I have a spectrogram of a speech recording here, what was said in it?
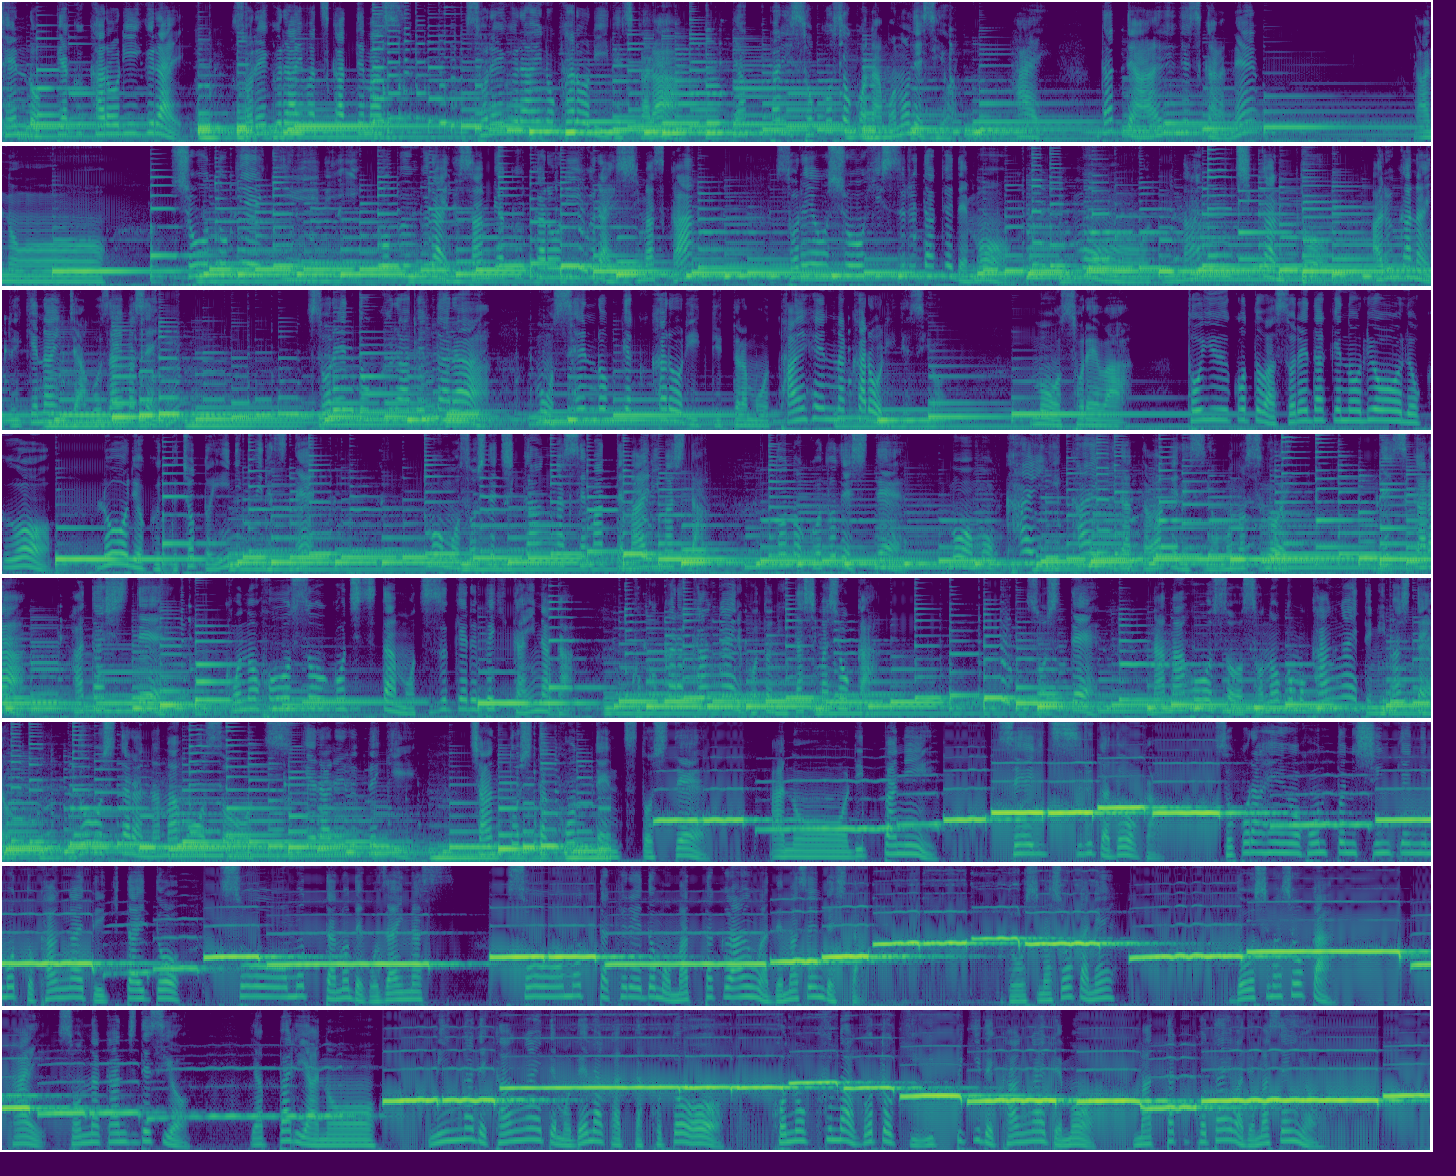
1600カロリーぐらい。それぐらいは使ってます。それぐらいのカロリーですからやっぱりそこそこなものですよ。はい。だってあれですからね。あのー、ショートケーキに1個分ぐらいで300カロリーぐらいしますか？それを消費するだけでももう何時間と歩かないといけないんじゃございません。それと比べたらもう1600カロリーって言ったらもう大変なカロリーですよ。もうそれはということはそれだけの労力を労力ってちょっと言いにくいですね。もうもうそして時間が迫ってまいりました。とのことでしてもうもう会議会議だったわけですよ。ものすごい。ですから果たしてこの放送後日談も続けるべきか否かここから考えることにいたしましょうか。そして生放送その後も考えてみましたよ。どうしたら生放送を続けられるべきちゃんとしたコンテンツとしてあのー、立派に成立するかどうかそこら辺を本当に真剣にもっと考えていきたいとそう思ったのでございます。そう思ったけれども全く案は出ませんでした。どうしましょうかね。どうしましょうか。はいそんな感じですよ。やっぱりあのー、みんなで考えても出なかったことをこのクマごとき一匹で考えても全く答えは出ませんよ。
